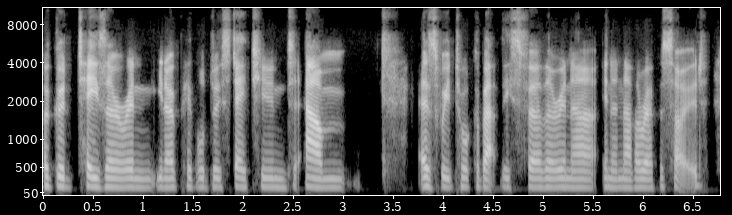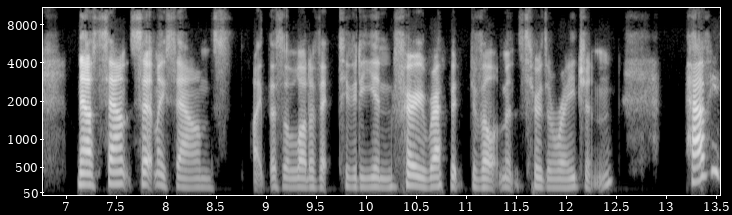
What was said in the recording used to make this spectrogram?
a good teaser, and you know, people do stay tuned um, as we talk about this further in a in another episode. Now, sound certainly sounds like there's a lot of activity and very rapid developments through the region. How have you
